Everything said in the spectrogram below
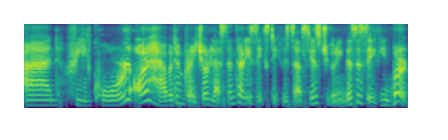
and feel cold or have a temperature less than 36 degrees Celsius during the cesarean birth.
